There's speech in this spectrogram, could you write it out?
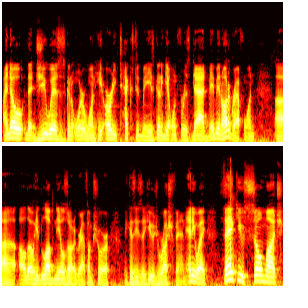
I know that G Wiz is going to order one. He already texted me. He's going to get one for his dad, maybe an autograph one. Uh, although he'd love Neil's autograph, I'm sure, because he's a huge Rush fan. Anyway, thank you so much,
